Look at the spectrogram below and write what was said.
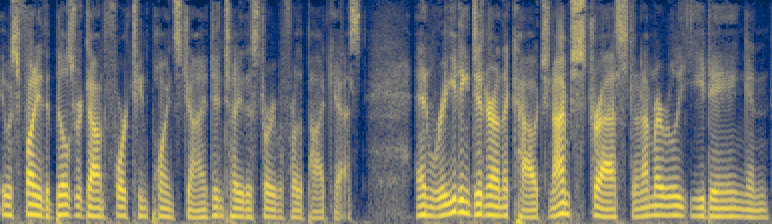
it was funny. The Bills were down 14 points, John. I didn't tell you this story before the podcast. And we're eating dinner on the couch, and I'm stressed, and I'm not really eating. And,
